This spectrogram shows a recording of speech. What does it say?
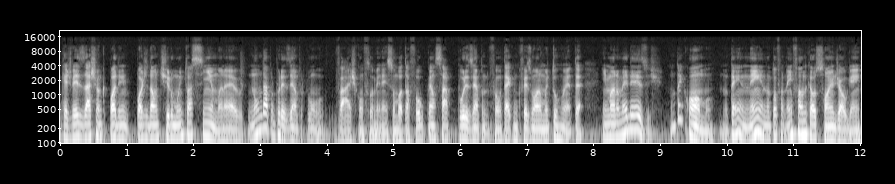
que às vezes acham que podem, pode dar um tiro muito acima, né? Não dá para, por exemplo, para um Vasco, um Fluminense, um Botafogo, pensar, por exemplo, foi um técnico que fez um ano muito ruim até, em Mano Menezes. Não tem como. Não tem nem, não tô nem falando que é o sonho de alguém.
